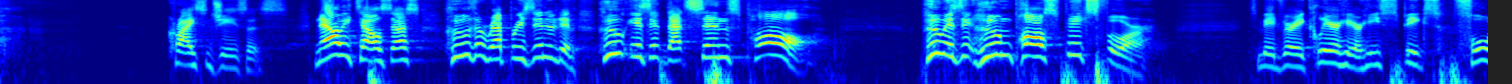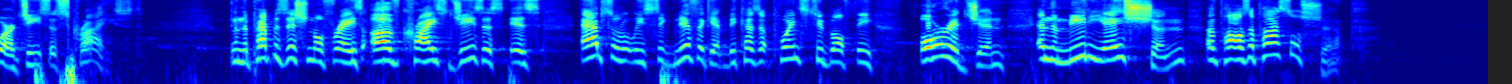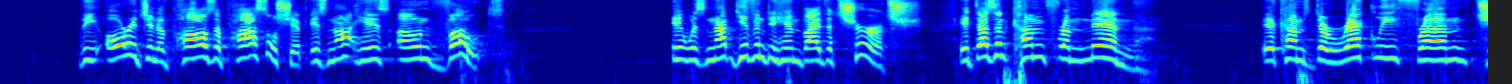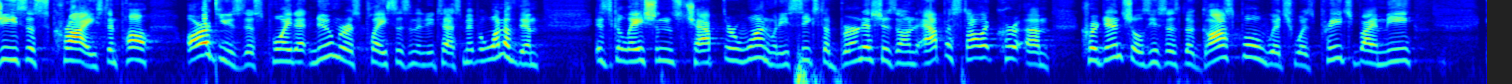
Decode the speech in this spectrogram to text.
Christ Jesus. Now he tells us who the representative, who is it that sends Paul? Who is it whom Paul speaks for? It's made very clear here. He speaks for Jesus Christ. And the prepositional phrase of Christ Jesus is absolutely significant because it points to both the origin and the mediation of Paul's apostleship. The origin of Paul's apostleship is not his own vote. It was not given to him by the church. It doesn't come from men. It comes directly from Jesus Christ. And Paul argues this point at numerous places in the New Testament, but one of them is Galatians chapter 1 when he seeks to burnish his own apostolic um, credentials. He says, The gospel which was preached by me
